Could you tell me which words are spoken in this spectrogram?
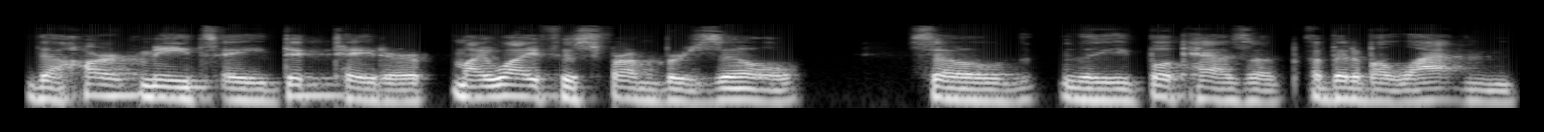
the heart meets a dictator. My wife is from Brazil. So the book has a, a bit of a Latin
